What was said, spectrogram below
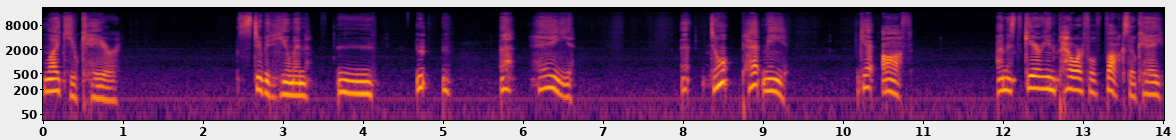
Like you care. Stupid human. Mm. Mm uh, hey. Uh, don't pet me. Get off. I'm a scary and powerful fox, okay?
